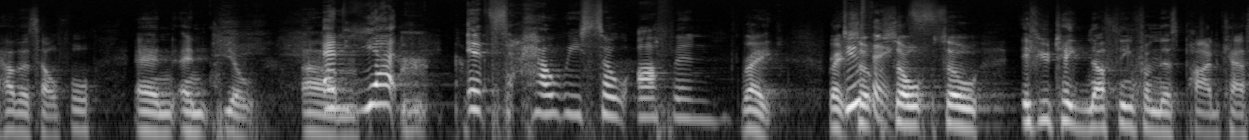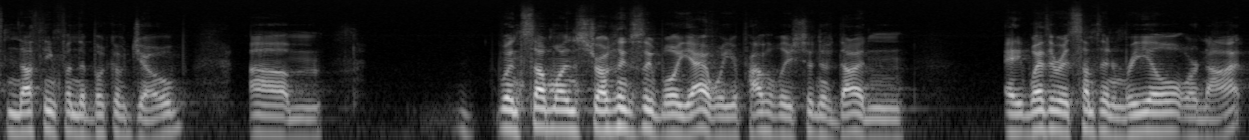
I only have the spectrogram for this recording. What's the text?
how that's helpful, and and you know. Um, and yet, it's how we so often. Right. Right. so so so if you take nothing from this podcast, nothing from the book of Job, um, when someone's struggling to say, well, yeah, well, you probably shouldn't have done, and whether it's something real or not,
